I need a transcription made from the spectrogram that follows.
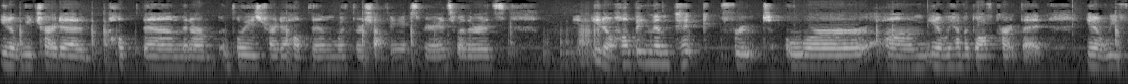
you know, we try to help them, and our employees try to help them with their shopping experience, whether it's you know, helping them pick fruit, or um, you know, we have a golf cart that you know we've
